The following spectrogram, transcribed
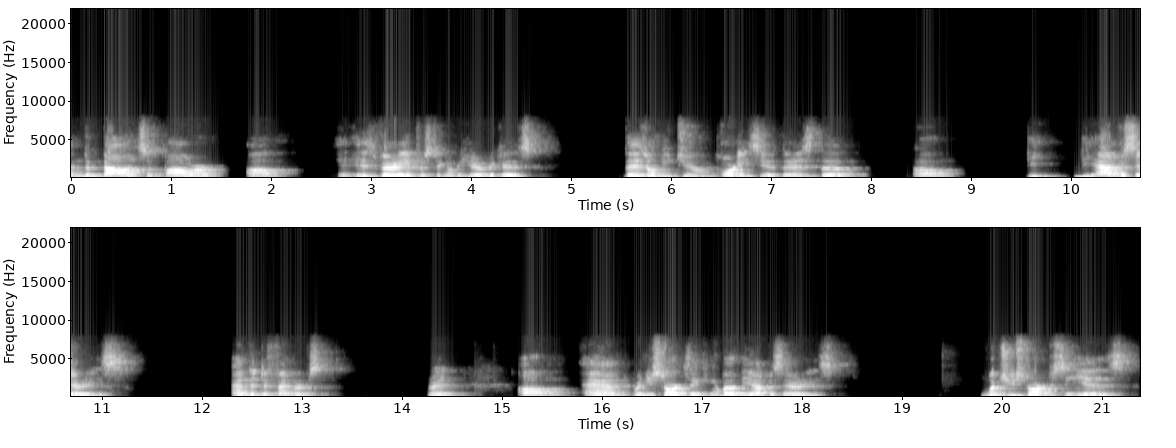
and the balance of power um, is very interesting over here because there's only two parties here. There's the um, the the adversaries and the defenders, right? Um, and when you start thinking about the adversaries, what you start to see is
